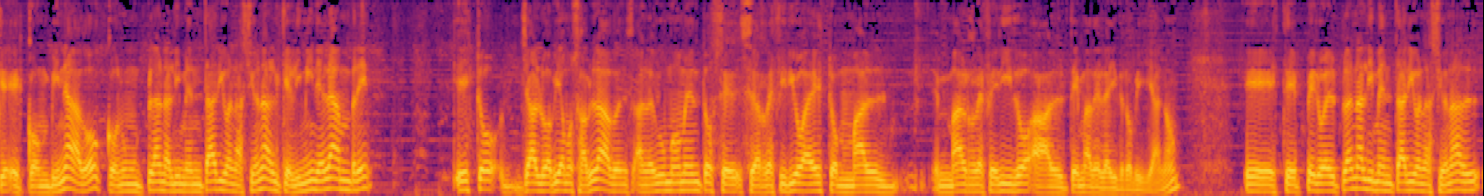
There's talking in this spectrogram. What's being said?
que combinado con un plan alimentario nacional que elimine el hambre, esto ya lo habíamos hablado, en, algún momento se, se refirió a esto mal, mal referido al tema de la hidrovía, ¿no? Este, pero el plan alimentario nacional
